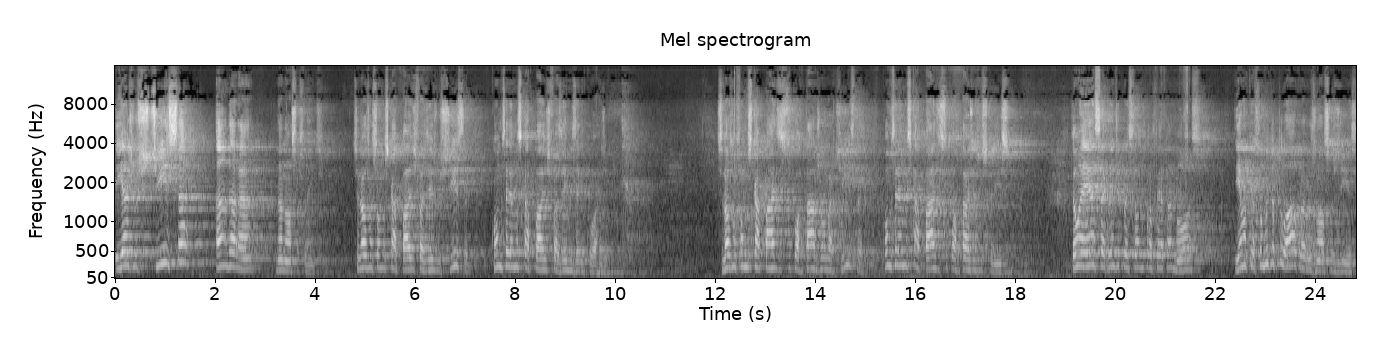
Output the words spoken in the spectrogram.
e a justiça andará na nossa frente. Se nós não somos capazes de fazer justiça, como seremos capazes de fazer misericórdia? Se nós não formos capazes de suportar João Batista, como seremos capazes de suportar Jesus Cristo? Então é essa a grande questão do profeta Amós. E é uma questão muito atual para os nossos dias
